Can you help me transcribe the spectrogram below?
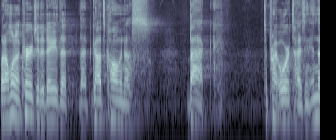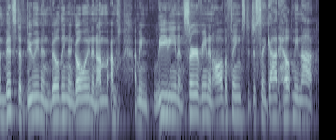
but I want to encourage you today that, that God's calling us back to prioritizing. In the midst of doing and building and going and I'm, I'm, i mean leading and serving and all the things to just say god help me not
